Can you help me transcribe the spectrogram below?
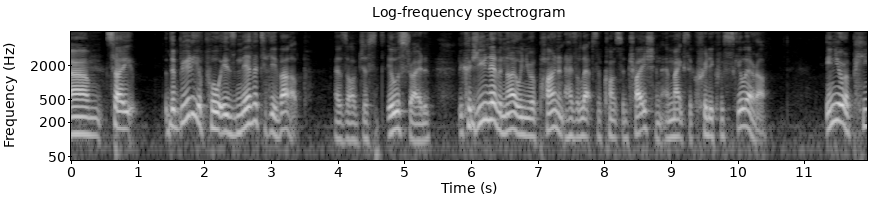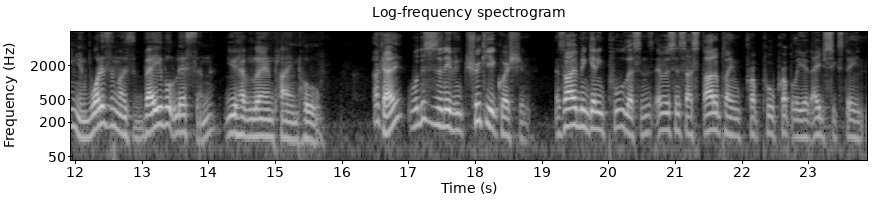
Um, so the beauty of pool is never to give up, as I've just illustrated, because you never know when your opponent has a lapse of concentration and makes a critical skill error. In your opinion, what is the most valuable lesson you have learned playing pool? Okay, well, this is an even trickier question, as I have been getting pool lessons ever since I started playing pool properly at age 16.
